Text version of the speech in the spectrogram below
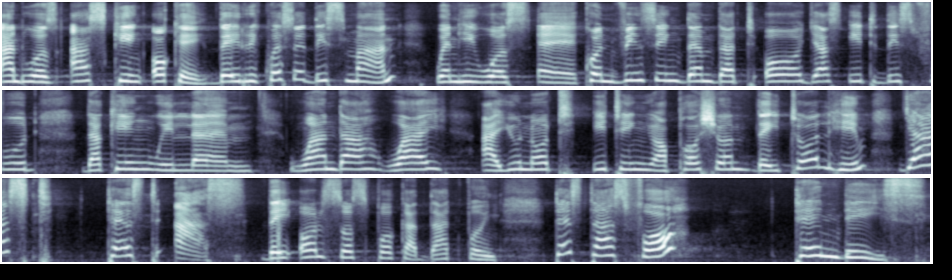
and was asking, okay, they requested this man when he was uh, convincing them that, oh, just eat this food, the king will um, wonder, why are you not eating your portion? They told him, just test us. They also spoke at that point. Test us for 10 days.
